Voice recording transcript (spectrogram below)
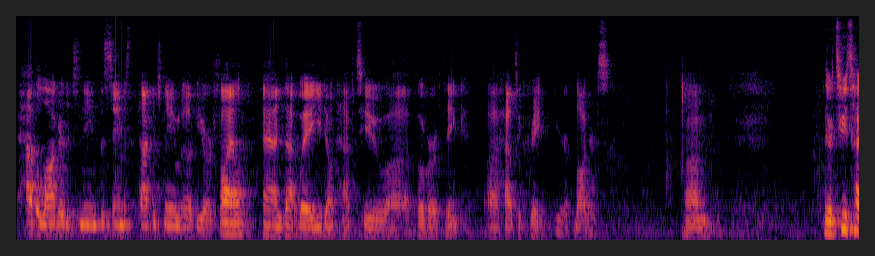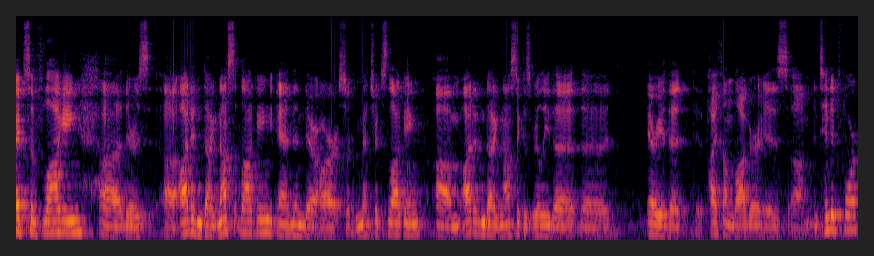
have a logger that's named the same as the package name of your file, and that way you don't have to uh, overthink uh, how to create your loggers. Um, there are two types of logging. Uh, there's uh, audit and diagnostic logging, and then there are sort of metrics logging. Um, audit and diagnostic is really the, the area that Python logger is um, intended for.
